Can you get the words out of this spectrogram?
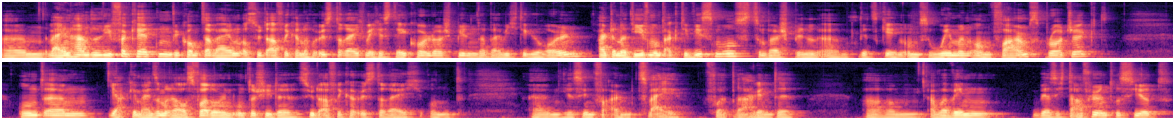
Ähm, Weinhandel, Lieferketten, wie kommt der Wein aus Südafrika nach Österreich, welche Stakeholder spielen dabei wichtige Rollen. Alternativen und Aktivismus, zum Beispiel äh, wird es gehen ums Women on Farms Project. Und ähm, ja, gemeinsame Herausforderungen, Unterschiede Südafrika, Österreich und ähm, hier sind vor allem zwei Vortragende. Ähm, aber wenn wer sich dafür interessiert,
